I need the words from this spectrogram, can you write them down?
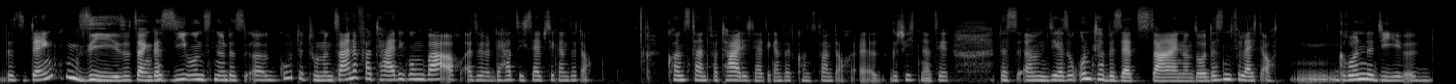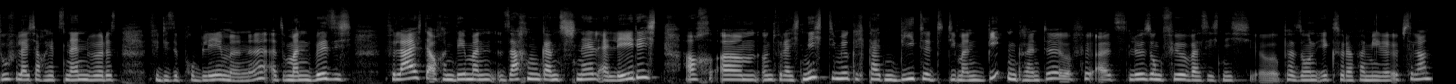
das denken sie sozusagen, dass sie uns nur das äh, Gute tun. Und seine Verteidigung war auch, also der hat sich selbst die ganze Zeit auch konstant verteidigt, er hat die ganze Zeit konstant auch äh, Geschichten erzählt, dass ähm, sie ja so unterbesetzt seien und so. Das sind vielleicht auch äh, Gründe, die äh, du vielleicht auch jetzt nennen würdest für diese Probleme. Ne? Also man will sich vielleicht auch, indem man Sachen ganz schnell erledigt, auch ähm, und vielleicht nicht die Möglichkeiten bietet, die man bieten könnte für, als Lösung für, weiß ich nicht, äh, Person X oder Familie Y,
